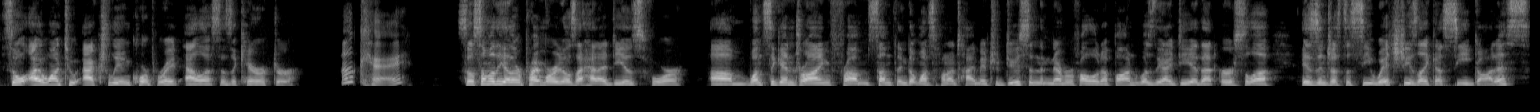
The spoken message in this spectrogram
So I want to actually incorporate Alice as a character. Okay. So some of the other primordials I had ideas for Um, once again, drawing from something that Once Upon a Time introduced and then never followed up on was the idea that Ursula isn't just a sea witch; she's like a sea goddess.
